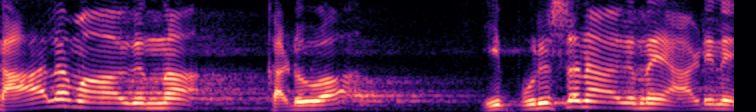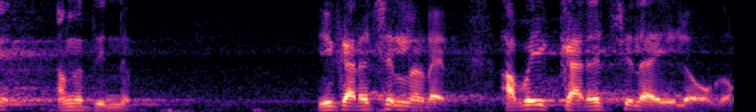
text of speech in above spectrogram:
കാലമാകുന്ന കടുവ ഈ പുരുഷനാകുന്ന ആടിനെ അങ്ങ് തിന്നും. ഈ കരച്ചിലിനിടയിൽ. അപ്പോൾ ഈ കരച്ചിലായി ലോകം.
